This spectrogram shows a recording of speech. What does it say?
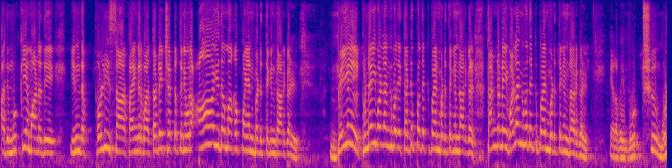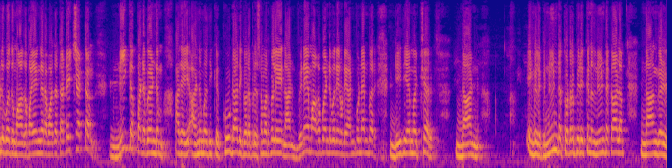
அது முக்கியமானது. இந்த போலீசார் பயங்கரவாத தடை சட்டத்தினை ஒரு ஆயுதமாக பயன்படுத்துகின்றார்கள். பெயில் பிணை வழங்குவதை தடுப்பதற்கு பயன்படுத்துகின்றார்கள். தண்டனை வழங்குவதற்கு பயன்படுத்துகின்றார்கள். எனவே முற்று முழுவதுமாக பயங்கரவாத தடை சட்டம் நீக்கப்பட வேண்டும். அதை அனுமதிக்க கூடாது கௌரவ அவர்களே நான் வினயமாக வேண்டுவது என்னுடைய அன்பு நண்பர் நிதியமைச்சர் நான் எங்களுக்கு நீண்ட தொடர்பு இருக்கின்றது நீண்ட காலம். நாங்கள்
